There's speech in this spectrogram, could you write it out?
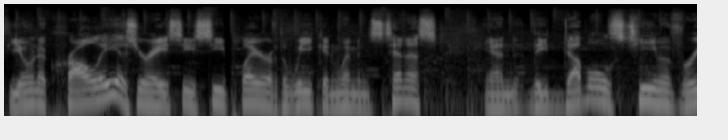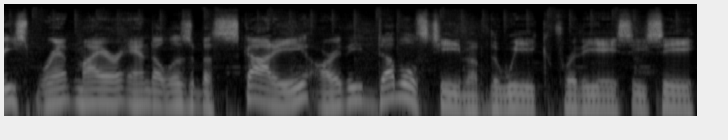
Fiona Crawley is your ACC Player of the Week in women's tennis, and the doubles team of Reese Brantmeier and Elizabeth Scotty are the doubles team of the week for the ACC.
